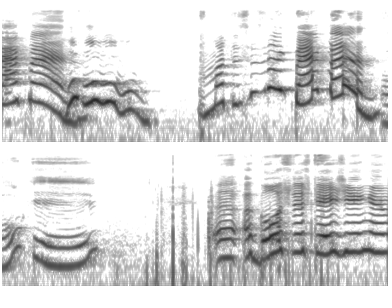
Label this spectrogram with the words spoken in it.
Pac-Man. Mama, this is like Pac-Man. Okay. Uh, a ghost is chasing him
